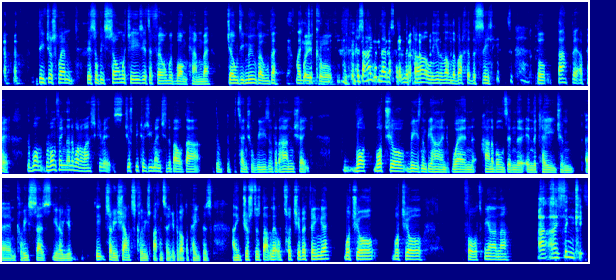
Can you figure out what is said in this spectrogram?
they just went, this will be so much easier to film with one camera. Jodie, move over. Like, Play just- cool. because I would never sit in the car leaning on the back of the seat. but that bit I pick. The one, the one thing then I want to ask you is just because you mentioned about that, the, the potential reason for the handshake. What what's your reasoning behind when Hannibal's in the in the cage and um, Clarice says, you know, you he, sorry, he shouts Clarice back and says you forgot the papers, and he just does that little touch of a finger. What's your what's your thoughts behind that? I, I think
